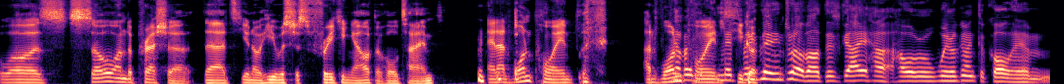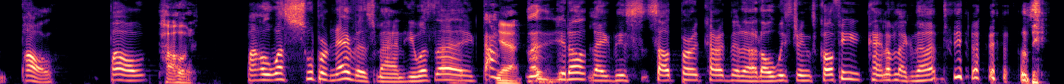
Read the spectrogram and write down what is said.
was so under pressure that, you know, he was just freaking out the whole time. And at one point, at one but point, let's he make got the intro about this guy. How, how we're going to call him Paul. Paul. Paul. Paul was super nervous, man. He was like, Yeah. you know, like this South Park character that always drinks coffee, kind of like that.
